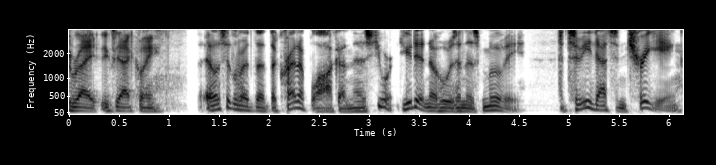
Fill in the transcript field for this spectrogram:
Right, exactly. Let's look at the, the credit block on this. You were, you didn't know who was in this movie. To me, that's intriguing.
